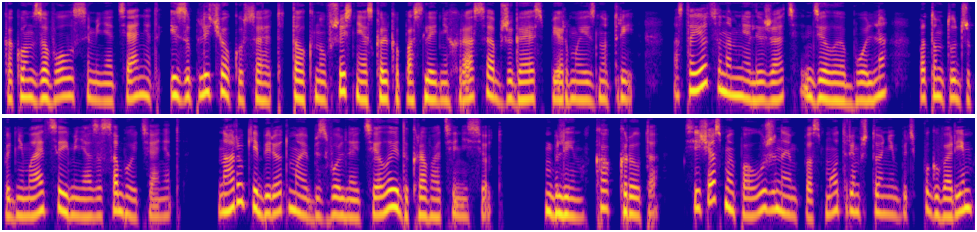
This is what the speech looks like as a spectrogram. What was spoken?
как он за волосы меня тянет и за плечо кусает, толкнувшись несколько последних раз и обжигая спермой изнутри. Остается на мне лежать, делая больно, потом тут же поднимается и меня за собой тянет. На руки берет мое безвольное тело и до кровати несет. Блин, как круто. Сейчас мы поужинаем, посмотрим что-нибудь, поговорим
